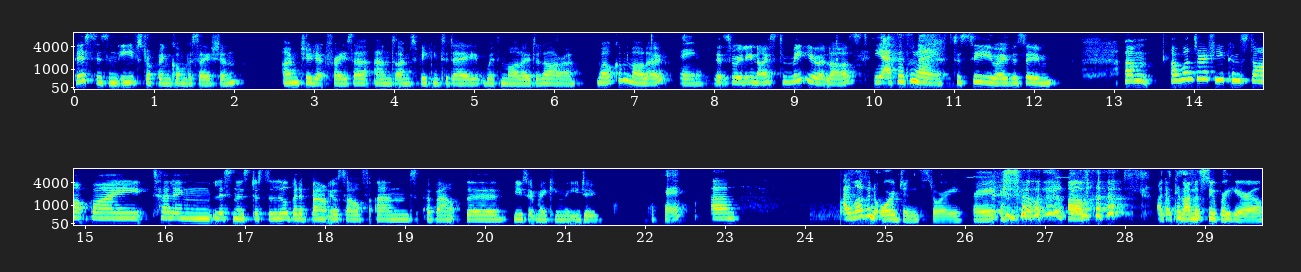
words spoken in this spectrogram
This is an eavesdropping conversation. I'm Juliet Fraser and I'm speaking today with Marlo De Lara. Welcome, Marlo. Thank you. It's really nice to meet you at last. Yes, it's nice. to see you over Zoom. Um, I wonder if you can start by telling listeners just a little bit about yourself and about the music making that you do. Okay. Um, I love an origin story, right? so, um, because I'm a superhero.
